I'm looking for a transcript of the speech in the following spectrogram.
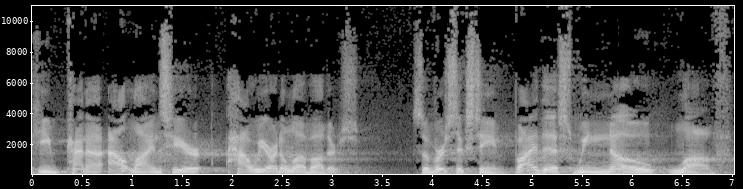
he kind of outlines here how we are to love others. So, verse 16, by this we know love,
